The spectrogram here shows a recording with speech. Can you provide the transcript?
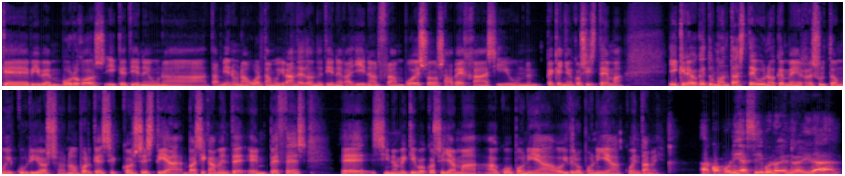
que vive en Burgos y que tiene una, también una huerta muy grande donde tiene gallinas, frambuesos, abejas y un pequeño ecosistema. Y creo que tú montaste uno que me resultó muy curioso, ¿no? Porque consistía básicamente en peces, eh, si no me equivoco, se llama acuaponía o hidroponía. Cuéntame. Acuaponía, sí. Bueno, en realidad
